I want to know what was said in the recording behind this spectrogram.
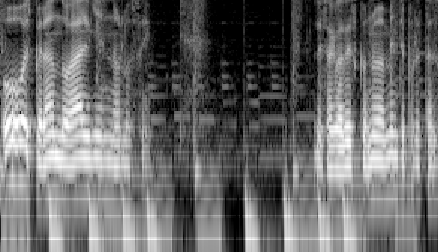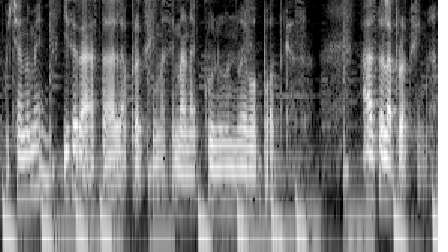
o esperando a alguien, no lo sé. Les agradezco nuevamente por estar escuchándome y será hasta la próxima semana con un nuevo podcast. Hasta la próxima.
